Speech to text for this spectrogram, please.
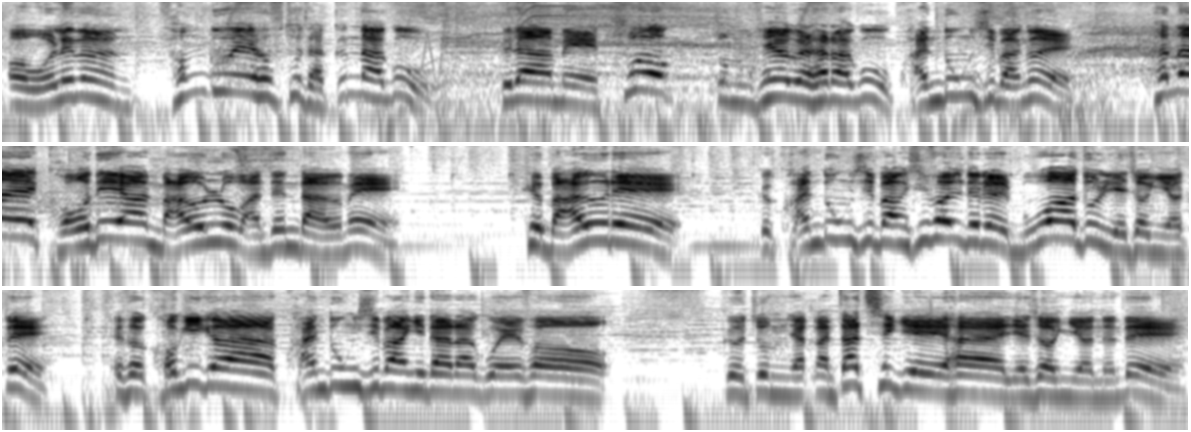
어 원래는 성도의 허스트 다 끝나고 그 다음에 추억 좀 생각을 하라고 관동 지방을 하나의 거대한 마을로 만든 다음에 그 마을에 그 관동 지방 시설들을 모아둘 예정이었대. 그래서 거기가 관동 지방이다라고 해서 그 좀 약간 짜치게 할 예정이었는데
